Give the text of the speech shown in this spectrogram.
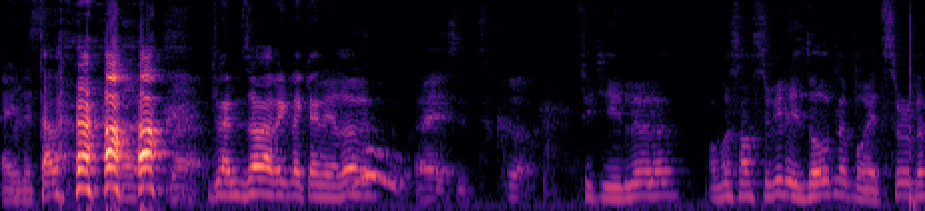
hey, le tabac. De la misère avec la caméra, là. Ouh, Hey, c'est tout croche. Tu sais qui est là, là. On va censurer les autres, là, pour être sûr, là.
